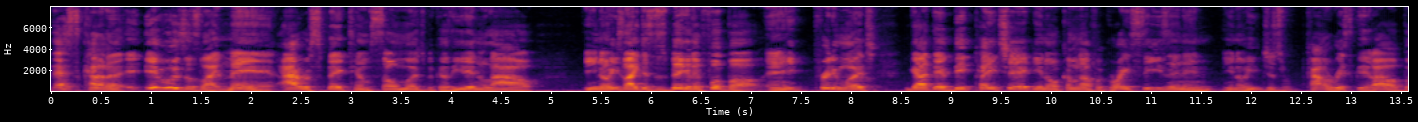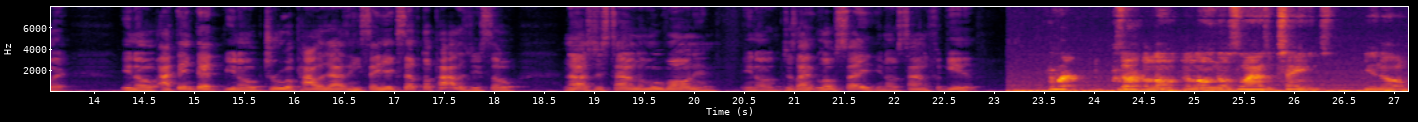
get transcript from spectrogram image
that's kind of it, it was just like, man, I respect him so much because he didn't allow you know, he's like, this is bigger than football. And he pretty much got that big paycheck, you know, coming off a great season. And, you know, he just kind of risked it all. But, you know, I think that, you know, Drew apologized and he said he accepted apology. So now it's just time to move on. And, you know, just like Lo say, you know, it's time to forgive. So along along those lines of change, you know,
